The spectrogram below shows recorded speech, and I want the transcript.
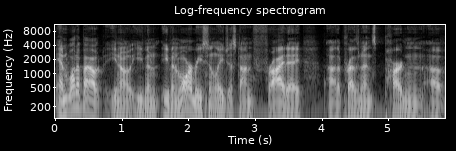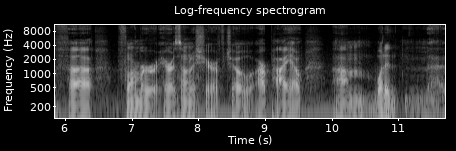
And what about you know even even more recently, just on Friday, uh, the president's pardon of uh, former Arizona Sheriff Joe Arpaio. Um, what did uh,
